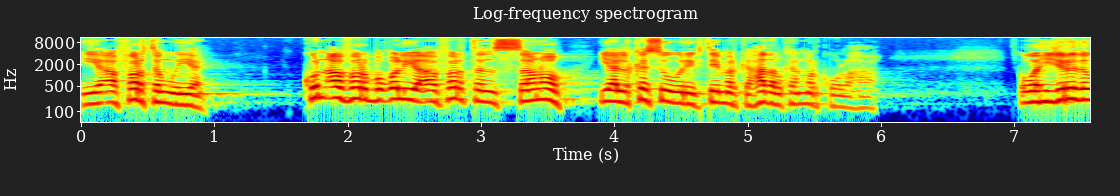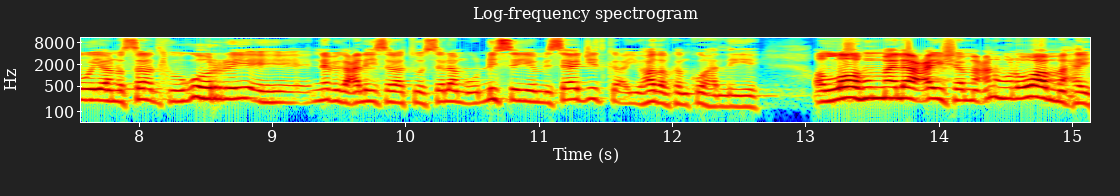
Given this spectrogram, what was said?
Iyo afartan weeyaan. Kun afar boqol iyo afartan sano yaa ka soo wareegtay marka hadalkan markuu lahaa. Waa hijrada weeyaan sannadkii ugu horeeyey ee nebiga calayh salaatu wasalaam uu dhisayey masaajidka ayuu hadalkan ku hadlayey allaahuma laa caysha macnuhuna waa maxay?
